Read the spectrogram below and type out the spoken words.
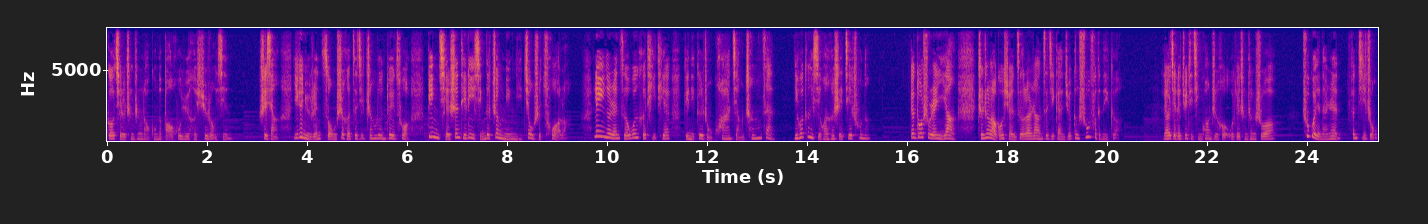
勾起了程程老公的保护欲和虚荣心。试想，一个女人总是和自己争论对错，并且身体力行地证明你就是错了；另一个人则温和体贴，给你各种夸奖称赞，你会更喜欢和谁接触呢？跟多数人一样，程程老公选择了让自己感觉更舒服的那个。了解了具体情况之后，我对程程说。出轨的男人分几种，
